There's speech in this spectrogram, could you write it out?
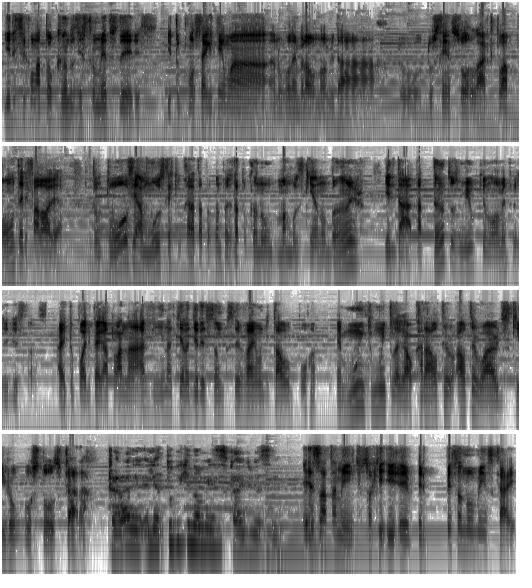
e eles ficam lá tocando os instrumentos deles. E tu consegue ter uma, eu não vou lembrar o nome da do, do sensor lá que tu aponta, ele fala, olha, tu, tu ouve a música que o cara tá tocando, ele tá tocando uma musiquinha no banjo, e ele dá, tá tantos mil quilômetros de distância. Aí tu pode pegar tua nave e ir naquela direção que você vai onde tá o. Porra, é muito, muito legal. Cara, Outer, Outer Wilds, que jogo gostoso, cara. Caralho, ele é tudo que No Man's Sky devia ser. Exatamente, só que ele, pensa no No Man's Sky.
